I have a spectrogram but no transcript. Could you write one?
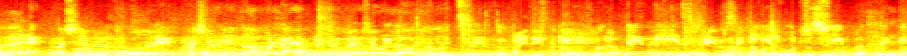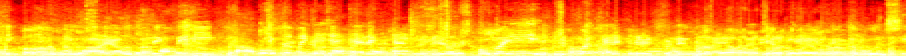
প্রায় এক মাসের এক মাসের মতো আমার রাশিদের সাথে কথা হচ্ছে। প্রত্যেক দিনই স্ক্রিপ্ট সেটিং বসছি প্রত্যেক দিনই কথা বলছি নিজের ক্যারেক্টার সবাই সবার ক্যারেক্টার একটু ডেভেলপ করার কথা বলছি।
